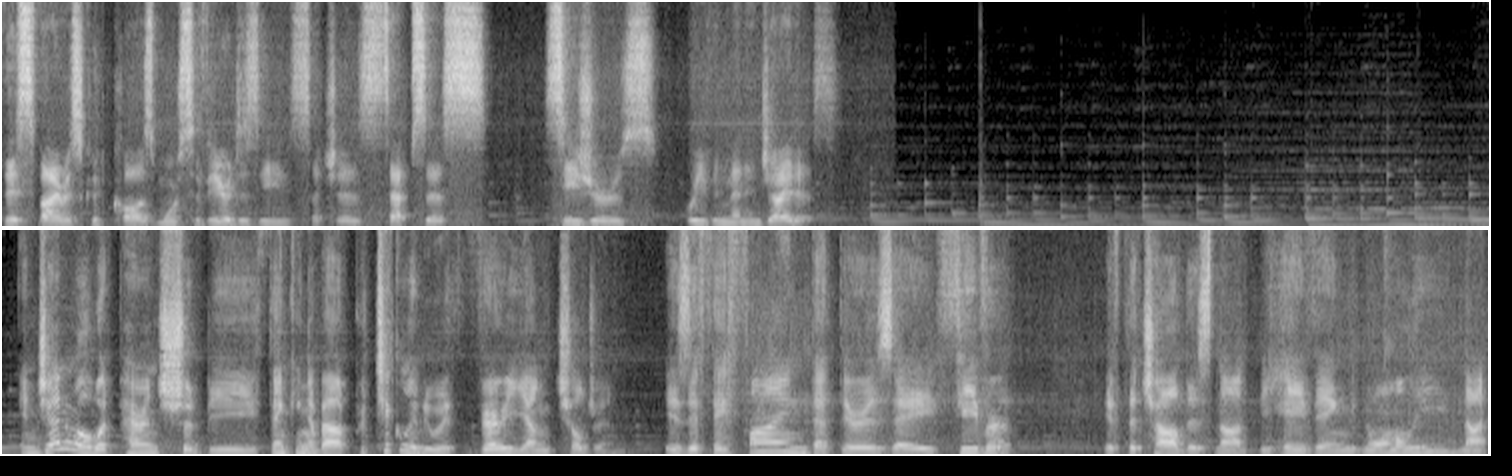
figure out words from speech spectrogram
this virus could cause more severe disease such as sepsis, seizures, or even meningitis. In general, what parents should be thinking about, particularly with very young children, is if they find that there is a fever, if the child is not behaving normally, not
